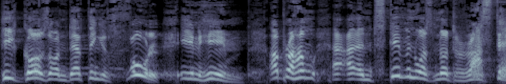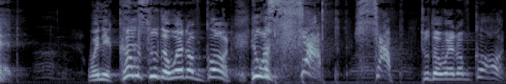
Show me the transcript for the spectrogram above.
He goes on. That thing is full in him. Abraham uh, and Stephen was not rusted. When it comes to the word of God, he was sharp, sharp to the word of God.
